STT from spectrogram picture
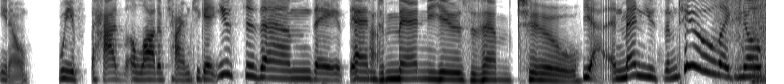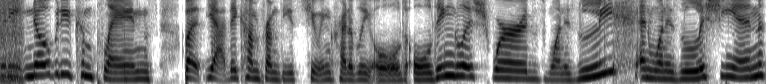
you know, we've had a lot of time to get used to them. They, they And men use them too. yeah, and men use them too. Like nobody nobody complains. But yeah, they come from these two incredibly old old English words. One is lich and one is lician.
